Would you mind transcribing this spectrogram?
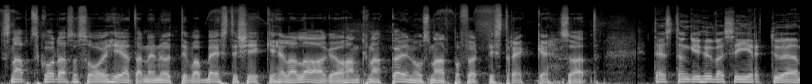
snabbt skåda så såg Hietanen ut att vara bäst i skick i hela laget och han knackar ju nog snart på 40-strecket. Så att... Tästä onkin hyvä siirtyä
